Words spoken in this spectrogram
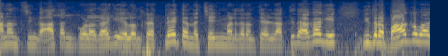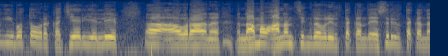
ಆನಂದ್ ಸಿಂಗ್ ಆತಂಕಗೊಳಗಾಗಿ ಇಲ್ಲೊಂದು ಕಡೆ ಪ್ಲೇಟ್ ಅನ್ನು ಚೇಂಜ್ ಮಾಡಿದ್ದಾರೆ ಅಂತ ಹೇಳಲಾಗ್ತಿದೆ. ಹಾಗಾಗಿ ಇದರ ಭಾಗವಾಗಿ ಇವತ್ತು ಅವರ ಕಚೇರಿಯಲ್ಲಿ ಅವರ ನಾಮ, ಆನಂದ್ ಸಿಂಗ್ ರವರು ಇರ್ತಕ್ಕಂಥ ಹೆಸರು ಇರ್ತಕ್ಕಂಥ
